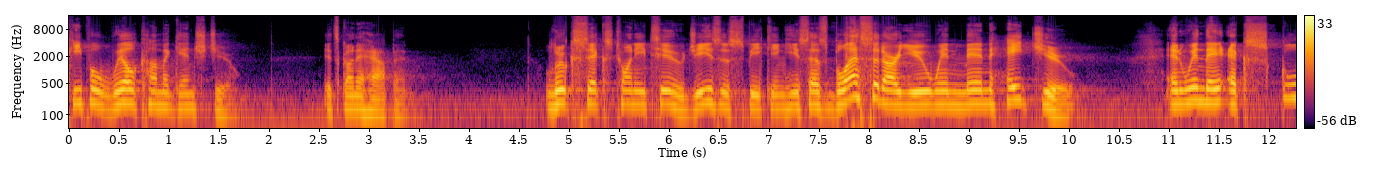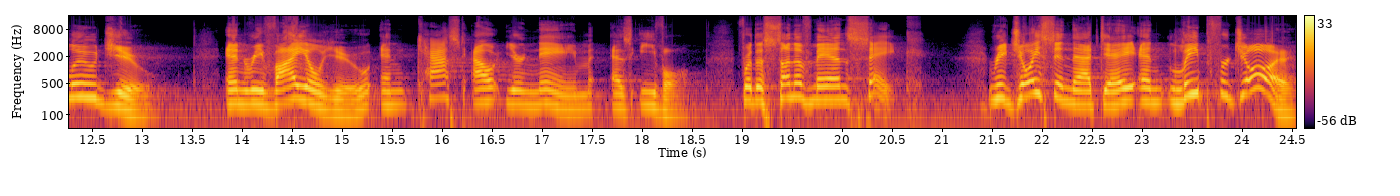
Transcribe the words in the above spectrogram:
People will come against you. It's going to happen. Luke 6 22, Jesus speaking, he says, Blessed are you when men hate you and when they exclude you and revile you and cast out your name as evil for the Son of Man's sake. Rejoice in that day and leap for joy.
